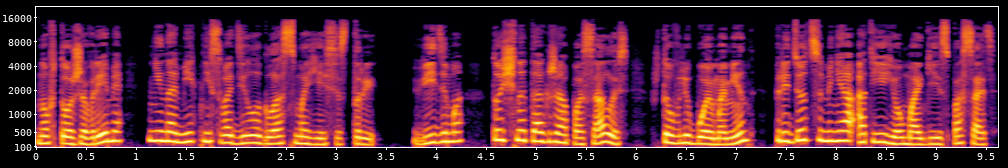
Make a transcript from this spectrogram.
но в то же время ни на миг не сводила глаз с моей сестры. Видимо, точно так же опасалась, что в любой момент придется меня от ее магии спасать.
